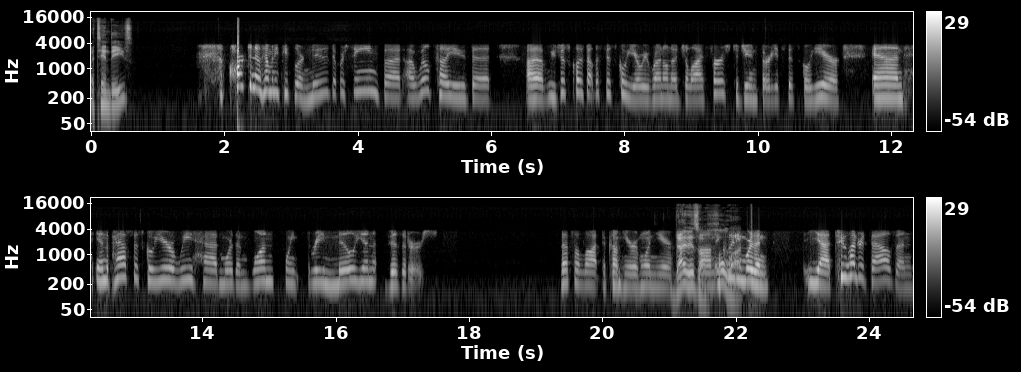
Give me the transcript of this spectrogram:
attendees? Hard to know how many people are new that we're seeing, but I will tell you that uh, we just closed out the fiscal year. We run on a July 1st to June 30th fiscal year. And in the past fiscal year, we had more than 1.3 million visitors. That's a lot to come here in one year. That is a um, whole including lot. more than, yeah, 200,000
